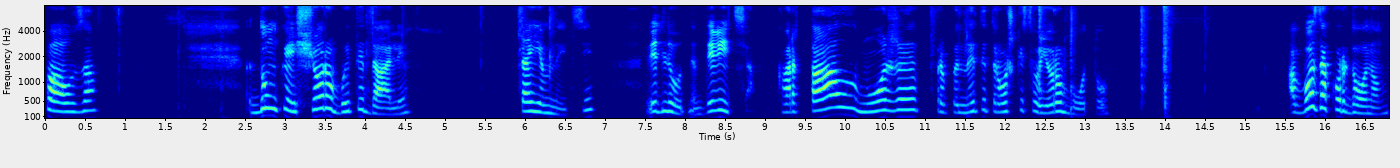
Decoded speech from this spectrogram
пауза, думки, що робити далі. Таємниці, відлюдник. Дивіться, квартал може припинити трошки свою роботу. Або за кордоном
